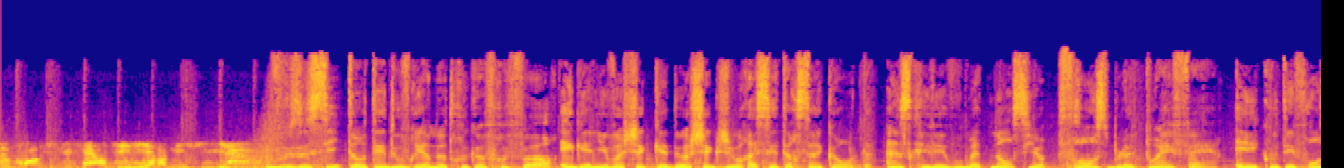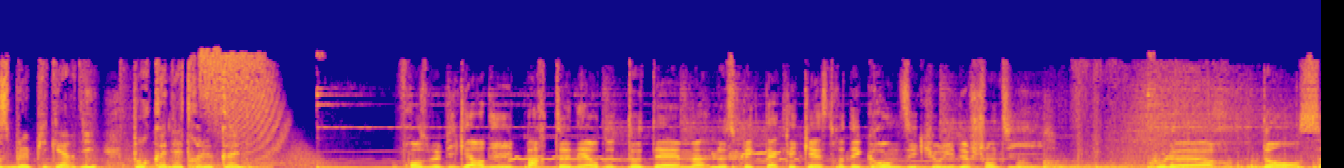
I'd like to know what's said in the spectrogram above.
Je crois que je vais faire plaisir à mes filles. Vous aussi, tentez d'ouvrir notre coffre-fort et gagnez vos chèques cadeaux chaque jour à 7h50. Inscrivez-vous maintenant sur francebleu.fr écoutez France Bleu Picardie pour connaître le code. France Bleu Picardie, partenaire de Totem, le spectacle équestre des grandes écuries de Chantilly. Couleurs, danse,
